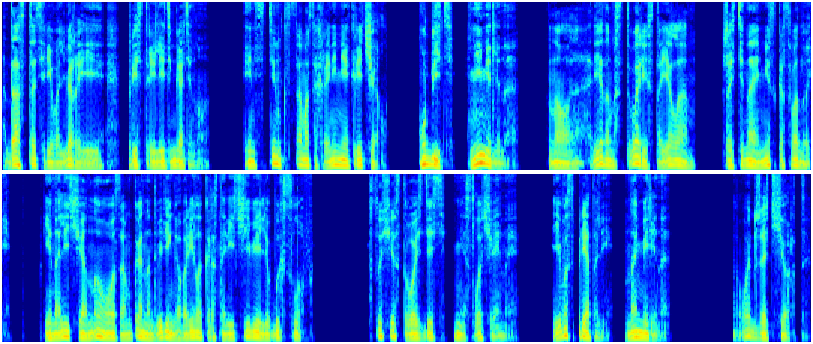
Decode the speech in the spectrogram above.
достать револьвер и пристрелить гадину. Инстинкт самосохранения кричал «Убить! Немедленно!» Но рядом с тварью стояла жестяная миска с водой, и наличие нового замка на двери говорило красноречивее любых слов. Существо здесь не случайное. Его спрятали, намеренно. Вот же черт.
